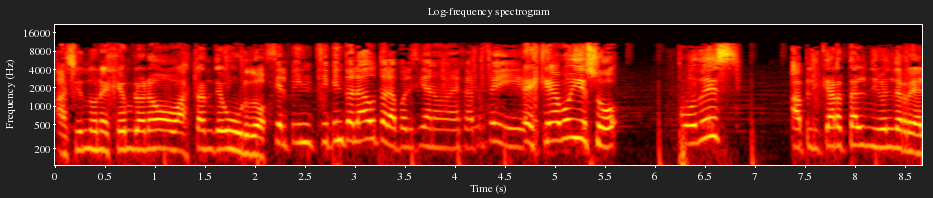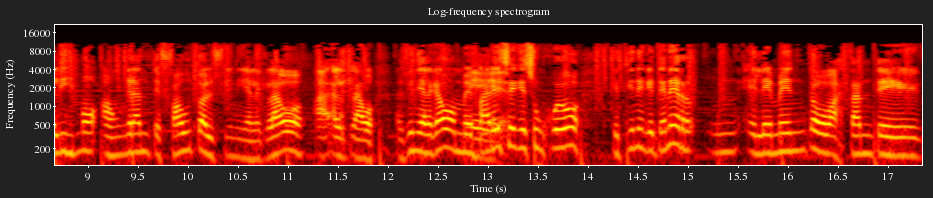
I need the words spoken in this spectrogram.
haciendo un ejemplo no bastante burdo. Si, el pin- si pinto el auto, la policía no me va a dejar perseguir. Es que a voy eso, ¿podés aplicar tal nivel de realismo a un gran tefauto al fin y al clavo? A- al clavo. Al fin y al cabo, me Eh. parece que es un juego que tiene que tener un elemento bastante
